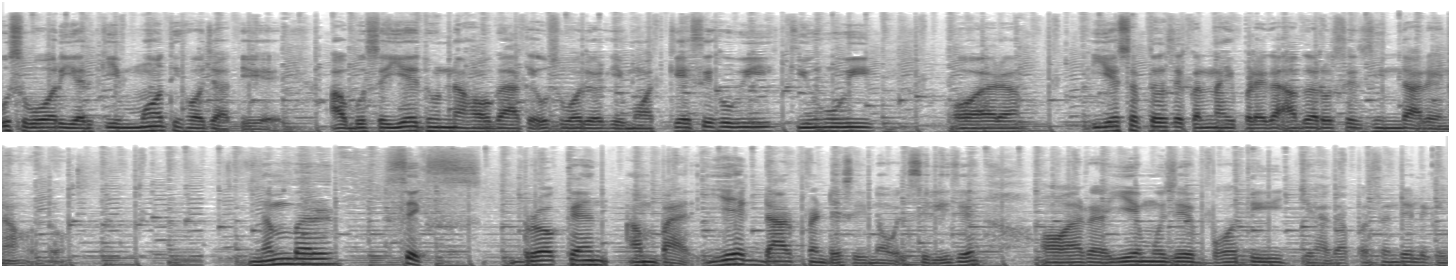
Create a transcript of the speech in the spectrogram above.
उस वॉरियर की मौत ही जाती है। अब उसे ये ढूंढना होगा कि उस वॉरियर की मौत कैसे हुई, क्यों हुई, और ये सब तो उसे करना ही पड़ेगा अगर उसे ज़िंदा रहना हो तो। नंबर सिक्स ब्रोकन अम्पायर ये एक डार्क फैंटेसी नॉवल सीरीज़ है, और ये मुझे बहुत ही ज़्यादा पसंद है, लेकिन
